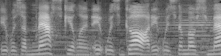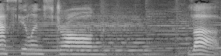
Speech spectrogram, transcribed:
it was a masculine, it was God, it was the most masculine, strong love.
